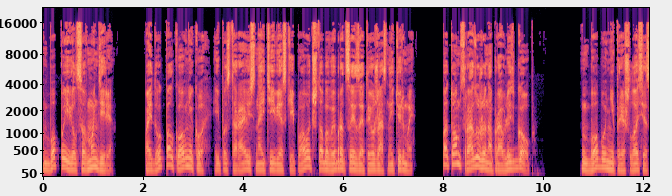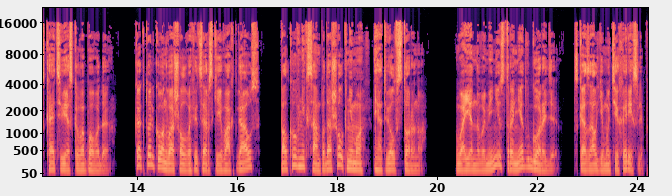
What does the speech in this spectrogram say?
Боб появился в мундире. Пойду к полковнику и постараюсь найти веский повод, чтобы выбраться из этой ужасной тюрьмы. Потом сразу же направлюсь к Гоуп». Бобу не пришлось искать веского повода. Как только он вошел в офицерский вахтгаус, полковник сам подошел к нему и отвел в сторону. «Военного министра нет в городе», — сказал ему тихо Рислип.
